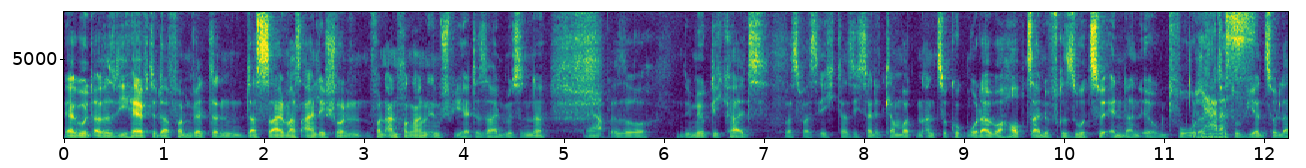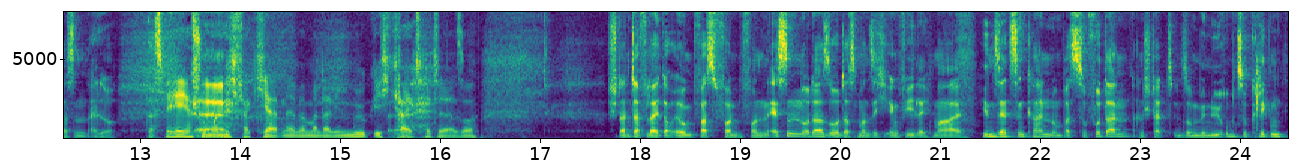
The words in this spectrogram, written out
Ja gut, also die Hälfte davon wird dann das sein, was eigentlich schon von Anfang an im Spiel hätte sein müssen, ne? Ja. Also die Möglichkeit, was weiß ich, da sich seine Klamotten anzugucken oder überhaupt seine Frisur zu ändern irgendwo oder ja, sich tätowieren zu lassen. Also, das wäre ja schon äh, mal nicht verkehrt, ne, wenn man da die Möglichkeit äh, hätte. Also. Stand da vielleicht auch irgendwas von, von Essen oder so, dass man sich irgendwie gleich mal hinsetzen kann, um was zu futtern, anstatt in so ein Menü rumzuklicken?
